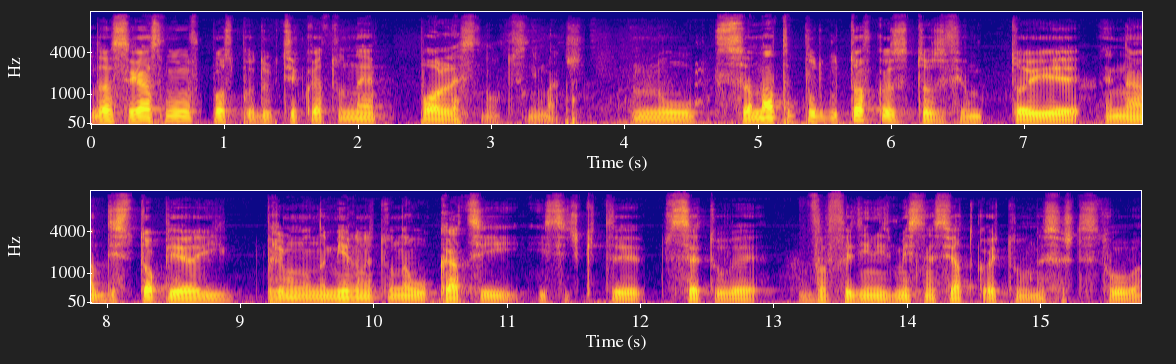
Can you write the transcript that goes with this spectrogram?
Да, сега сме в постпродукция, която не е по-лесна от снимач. Но самата подготовка за този филм, той е една дистопия и примерно намирането на локации и всичките сетове в един измислен свят, който не съществува,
